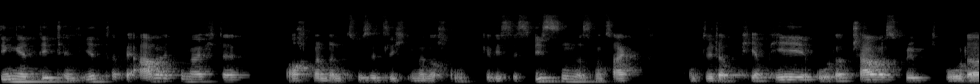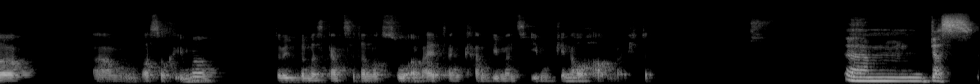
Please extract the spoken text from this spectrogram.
Dinge detaillierter bearbeiten möchte, braucht man dann zusätzlich immer noch ein gewisses Wissen, dass man sagt, entweder PHP oder JavaScript oder ähm, was auch immer, damit man das Ganze dann noch so erweitern kann, wie man es eben genau haben möchte. Ähm, das,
